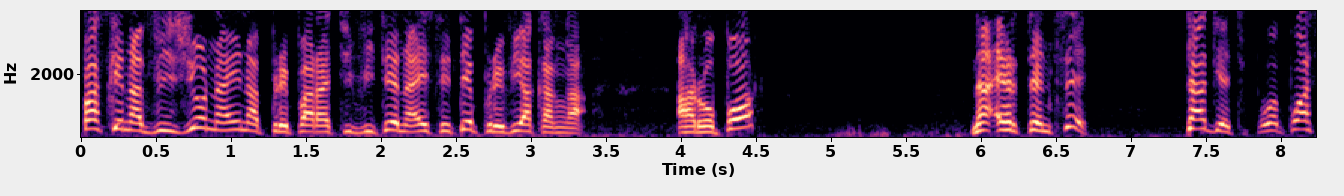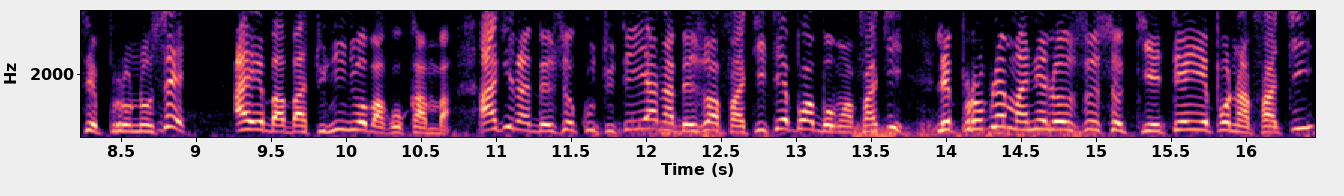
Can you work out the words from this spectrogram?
parce que na vision na ye na préparativité na ye c'était prévu akanga. Aéroport na rtnc target po ase prononcer ayeba bato nini bakokamba aki besoin kutu te ya na besoin fati fati. Le problème anele ozo soki ete ye mpo na fati.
